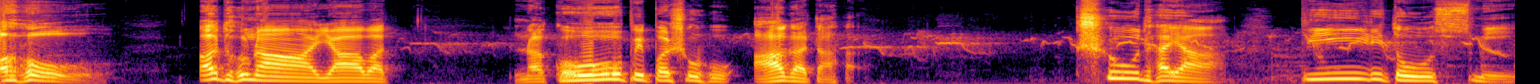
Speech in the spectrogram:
अहो अधुना यावत् न कोऽपि पशुः आगतः। क्षुधया पीडितोऽस्मि।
